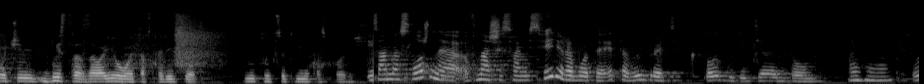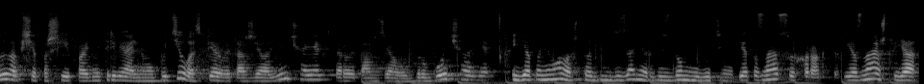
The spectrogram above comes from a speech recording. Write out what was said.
очень быстро завоевывает авторитет. Ну, тут с этим не поспоришь. И самое сложное в нашей с вами сфере работы – это выбрать, кто будет делать дом. Мгм. Вы вообще пошли по нетривиальному пути. У вас первый этаж делал один человек, второй этаж делал другой человек. И я понимала, что один дизайнер весь дом не вытянет. Я-то знаю свой характер. Я знаю, что я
